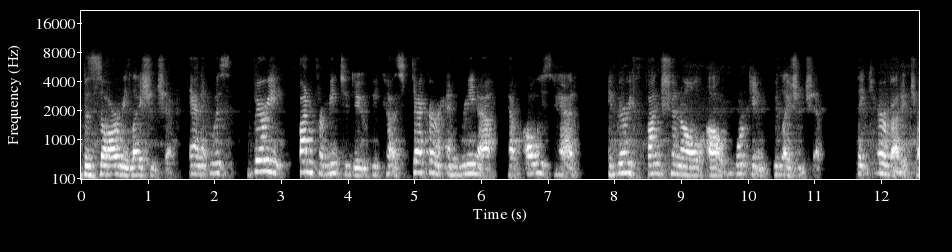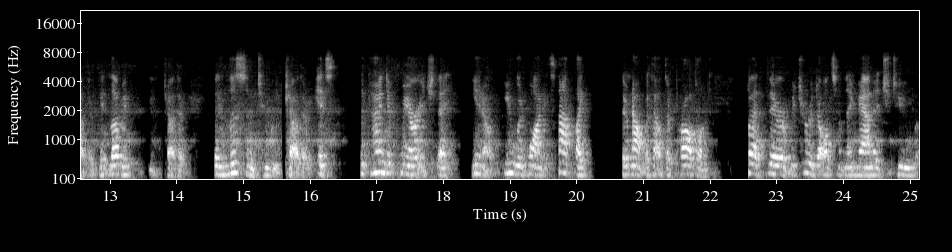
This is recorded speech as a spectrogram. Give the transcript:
bizarre relationship. And it was very fun for me to do because Decker and Rina have always had a very functional uh, working relationship. They care about each other, they love each other, they listen to each other. It's the kind of marriage that you know you would want. It's not like they're not without their problems, but they're mature adults and they manage to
